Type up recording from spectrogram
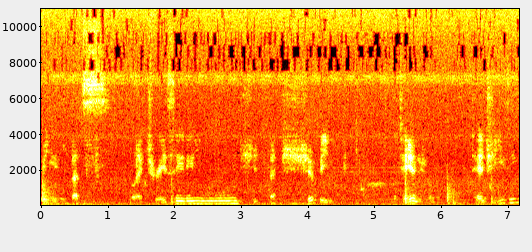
I mean, that's electricity. That should be tangible. Tajiri?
